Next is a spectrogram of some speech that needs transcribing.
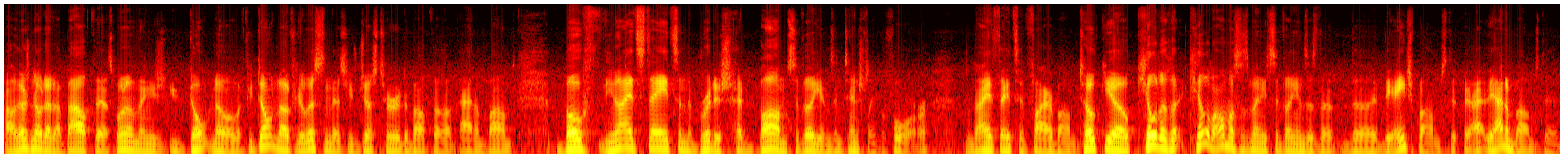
Uh, there's no doubt about this. One of the things you don't know, if you don't know, if you're listening to this, you've just heard about the atom bombs. Both the United States and the British had bombed civilians intentionally before. The United States had firebombed Tokyo, killed killed almost as many civilians as the the, the H bombs, the, the atom bombs did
